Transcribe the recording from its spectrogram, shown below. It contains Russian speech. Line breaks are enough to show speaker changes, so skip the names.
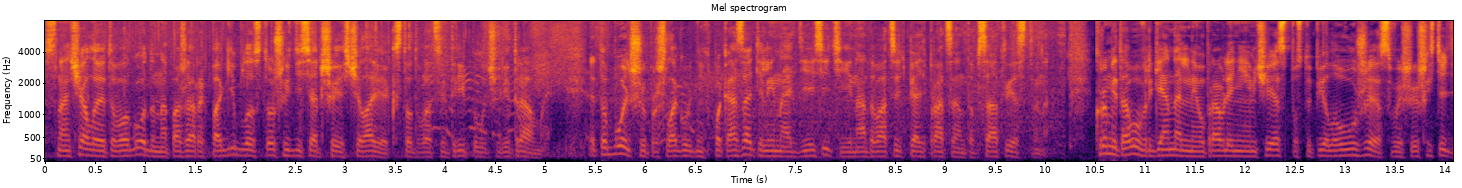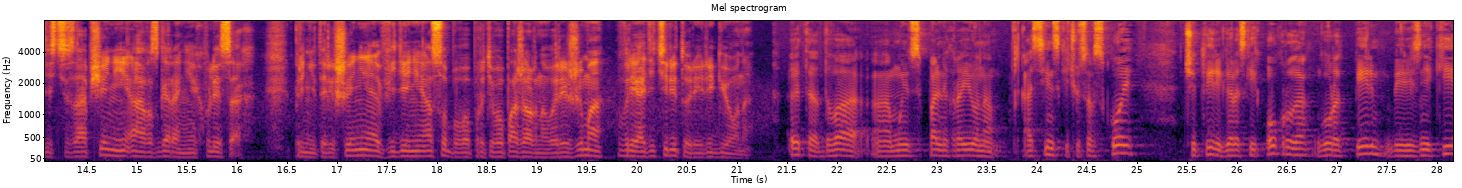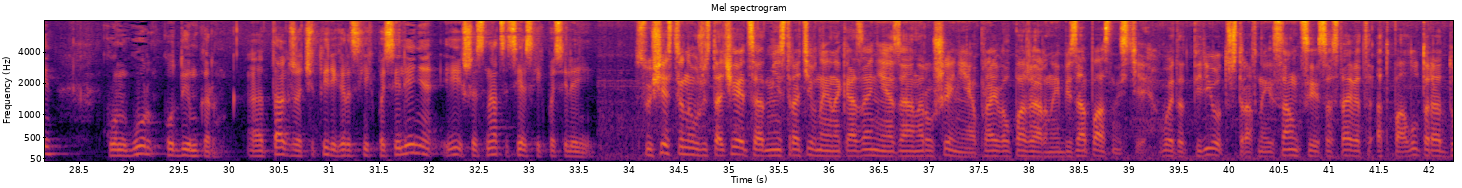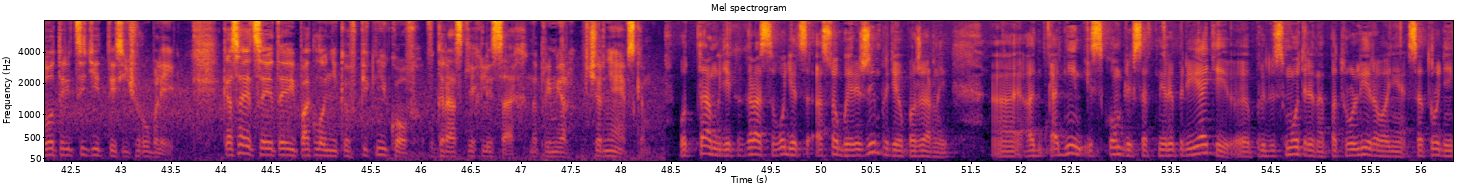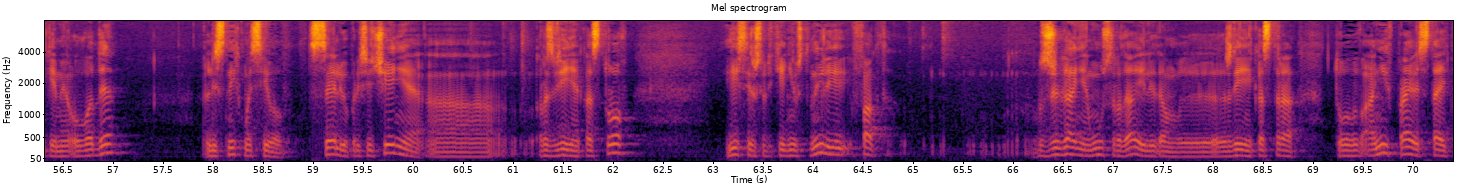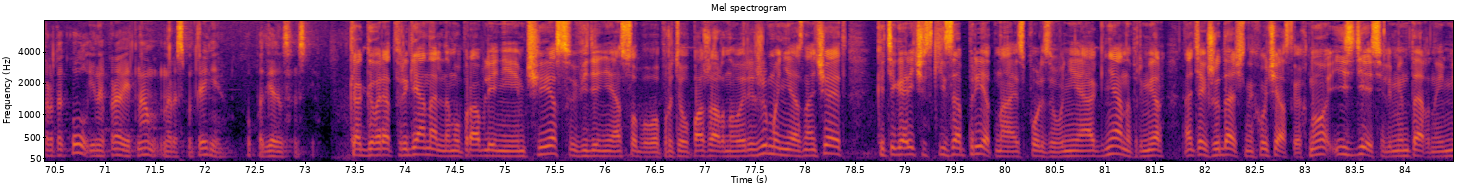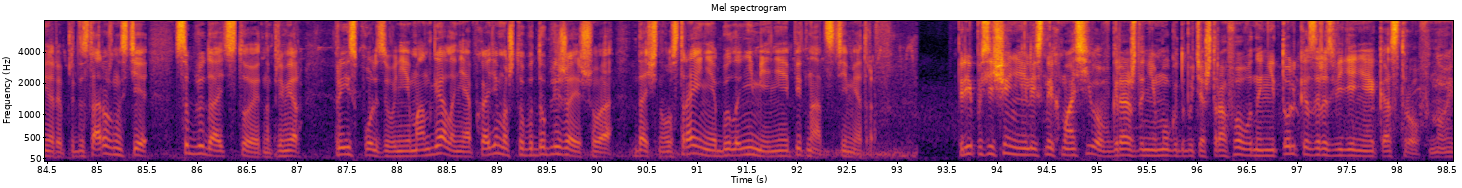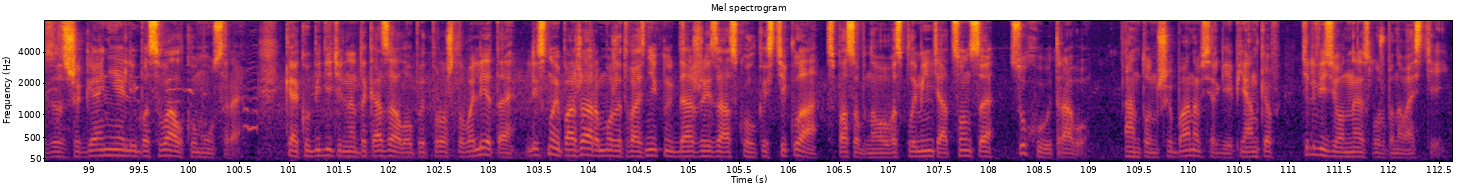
С начала этого года на пожарах погибло 166 человек, 123 получили травмы. Это больше прошлогодних показателей на 10 и на 25 процентов соответственно. Кроме того, в региональное управление МЧС поступило уже свыше 60 сообщений о возгораниях в лесах. Принято решение о введении особого противопожарного режима в ряде территорий региона.
Это два э, муниципальных района Осинский, Чусовской, четыре городских округа, город Пермь, Березники, Кунгур, Кудымкар. Э, Также четыре городских поселения и 16 сельских поселений.
Существенно ужесточается административное наказание за нарушение правил пожарной безопасности. В этот период штрафные санкции составят от полутора до 30 тысяч рублей. Касается это и поклонников пикников в городских лесах, например, в Черняевском.
Вот там, где как раз вводится особый режим противопожарный, э, од- одним из комплексов мероприятий э, предусмотрено патрулирование сотрудниками ОВД лесных массивов с целью пресечения э, разведения костров. Если все-таки не установили факт сжигания мусора да, или там, э, разведения костра, то они вправе ставить протокол и направить нам на рассмотрение по подведомственности.
Как говорят в региональном управлении МЧС, введение особого противопожарного режима не означает категорический запрет на использование огня, например, на тех же дачных участках. Но и здесь элементарные меры предосторожности соблюдать стоит. Например, при использовании мангала необходимо, чтобы до ближайшего дачного строения было не менее 15 метров. При посещении лесных массивов граждане могут быть оштрафованы не только за разведение костров, но и за сжигание либо свалку мусора. Как убедительно доказал опыт прошлого лета, лесной пожар может возникнуть даже из-за осколка стекла, способного воспламенить от солнца сухую траву. Антон Шибанов, Сергей Пьянков, телевизионная служба новостей.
